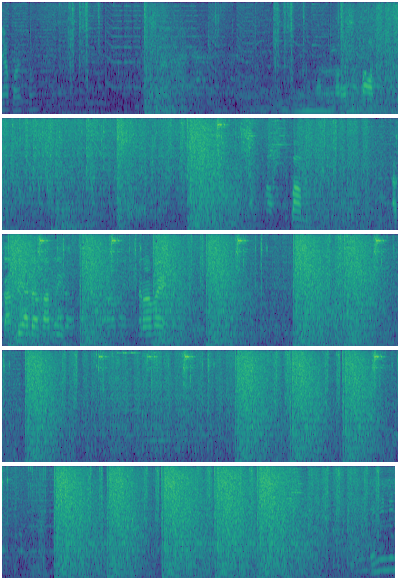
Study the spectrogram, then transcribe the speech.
JP-nya kosong. Spam. Spam. AKP ada AKP. Rame. Ini ini.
